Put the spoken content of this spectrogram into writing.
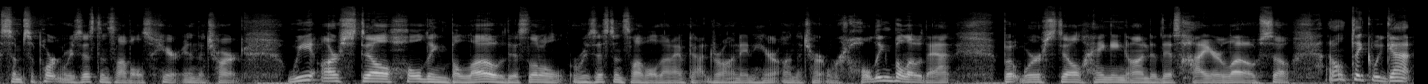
some support and resistance levels here in the chart. We are still holding below this little resistance level that I've got drawn in here on the chart. We're holding below that, but we're still hanging on to this higher low. So I don't think we got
